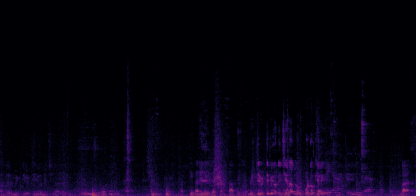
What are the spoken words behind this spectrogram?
अगर मिट्टी विट्टी भी होनी चाहिए पट्टी बन गई तो सब साफ़ हो गया। मिट्टी विट्टी भी होनी चाहिए ना लोटपोट बैठना बस।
